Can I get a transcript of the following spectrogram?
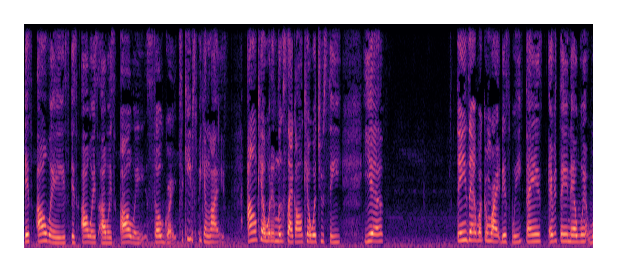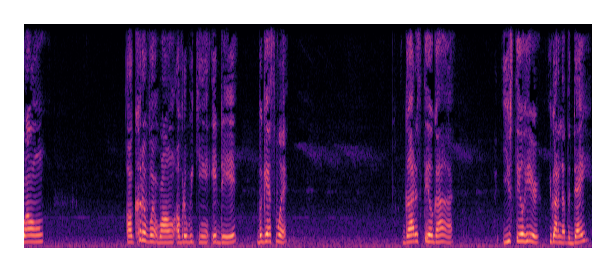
it's always, it's always, always, always so great to keep speaking life. I don't care what it looks like. I don't care what you see. Yeah, things ain't working right this week. Things, everything that went wrong or could have went wrong over the weekend, it did. But guess what? God is still God. You still here. You got another day.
